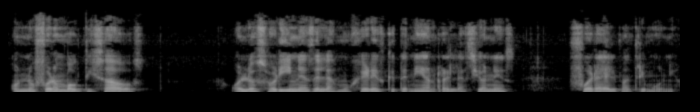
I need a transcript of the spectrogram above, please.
o no fueron bautizados, o los orines de las mujeres que tenían relaciones fuera del matrimonio.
